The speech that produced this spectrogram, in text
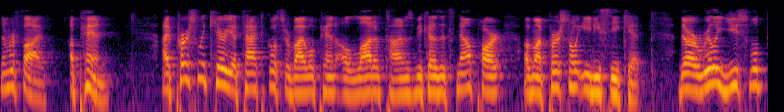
Number five, a pen. I personally carry a tactical survival pen a lot of times because it's now part of my personal EDC kit. They are really useful.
